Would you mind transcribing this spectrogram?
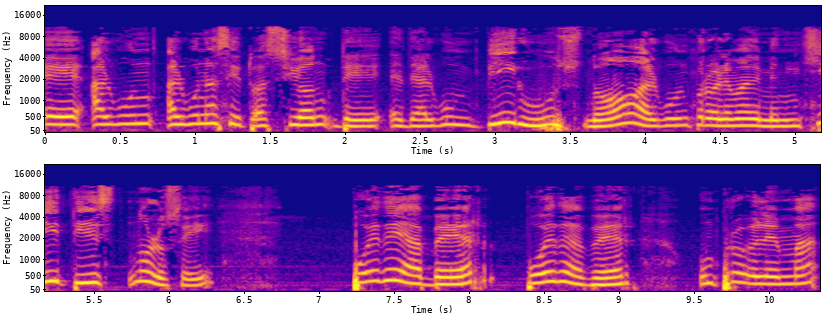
eh, algún, alguna situación de, de, algún virus, ¿no? Algún problema de meningitis, no lo sé. Puede haber, puede haber un problema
